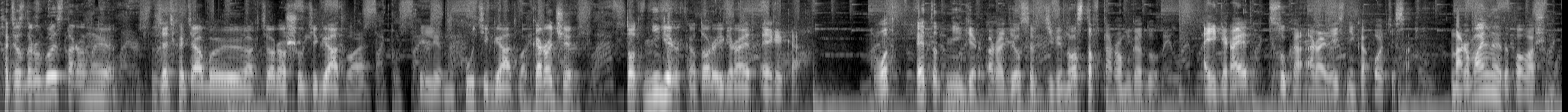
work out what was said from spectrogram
Хотя, с другой стороны, взять хотя бы актера Шути Гатва. Или Нхути Гатва. Короче, тот нигер, который играет Эрика. Вот этот нигер родился в 92 году, а играет, сука, ровесника Отиса. Нормально это по-вашему?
